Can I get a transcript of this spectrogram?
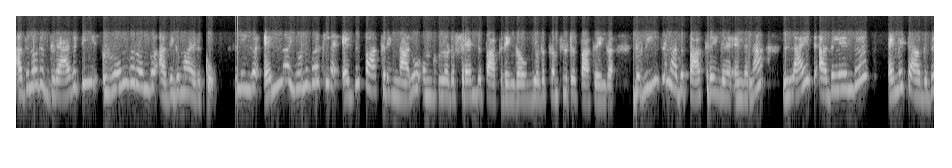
அதனோட கிராவிட்டி ரொம்ப ரொம்ப அதிகமா இருக்கும். நீங்க என்ன யூனிவர்ஸ்ல எது பாக்குறீங்கனாலும் உங்களோட ஃப்ரெண்டு பாக்குறீங்க உங்களோட கம்ப்யூட்டர் பாக்குறீங்க த ரீசன் அது பாக்குறீங்க என்னன்னா லைட் அதுல இருந்து எமிட் ஆகுது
